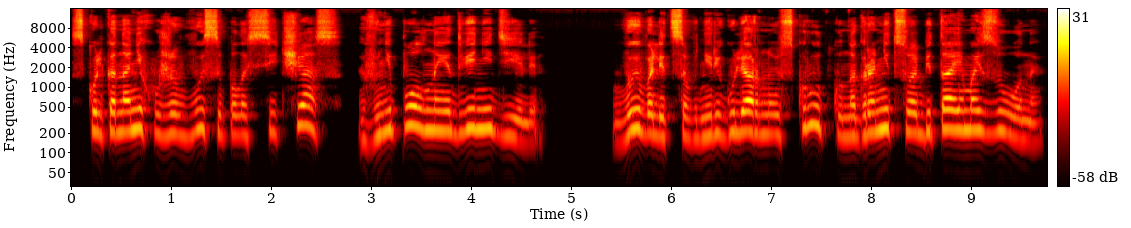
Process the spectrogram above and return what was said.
сколько на них уже высыпалось сейчас в неполные две недели. Вывалиться в нерегулярную скрутку на границу обитаемой зоны.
